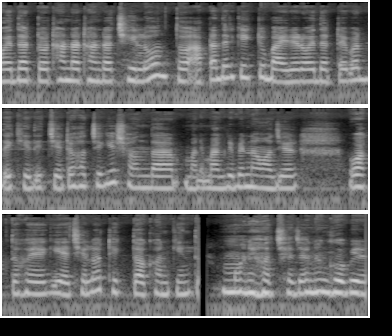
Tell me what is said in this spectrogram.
ওয়েদারটাও ঠান্ডা ঠান্ডা ছিল। তো আপনাদেরকে একটু বাইরের ওয়েদারটা এবার দেখিয়ে দিচ্ছি। এটা হচ্ছে কি সন্ধ্যা মানে মাগরিবের নামাজের ওয়াক্ত হয়ে গিয়েছিল, ঠিক তখন কিন্তু মনে হচ্ছে যেন গভীর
